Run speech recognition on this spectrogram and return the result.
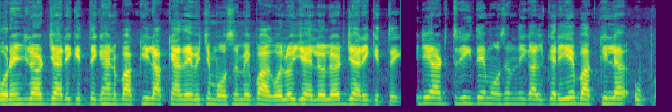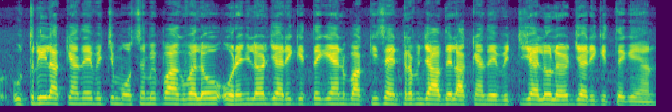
ਔਰੇਂਜ ਅਲਰਟ ਜਾਰੀ ਕੀਤੇ ਗਏ ਹਨ। ਬਾਕੀ ਇਲਾਕਿਆਂ ਦੇ ਵਿੱਚ ਮੌਸਮ ਵਿਭਾਗ ਵੱਲੋਂ ਯੈਲੋ ਅਲਰਟ ਜਾਰੀ ਕੀਤੇ ਗਏ ਜੇ 8 ਤਰੀਕ ਦੇ ਮੌਸਮ ਦੀ ਗੱਲ ਕਰੀਏ, ਬਾਕੀ ਇਲਾ- ਉਪ- ਉੱਤਰੀ ਇਲਾਕਿਆਂ ਦੇ ਵਿੱਚ ਮੌਸਮ ਵਿਭਾਗ ਵੱਲੋਂ ਔਰੇਂਜ ਅਲਰਟ ਜਾਰੀ ਕੀਤੇ ਗਏ ਹਨ। ਬਾਕੀ ਸੈਂਟਰ ਪੰਜਾਬ ਦੇ ਇਲਾਕਿਆਂ ਦੇ ਵਿੱਚ ਯੈਲੋ ਅਲਰਟ ਜਾਰੀ ਕੀਤੇ ਗਏ ਹਨ।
